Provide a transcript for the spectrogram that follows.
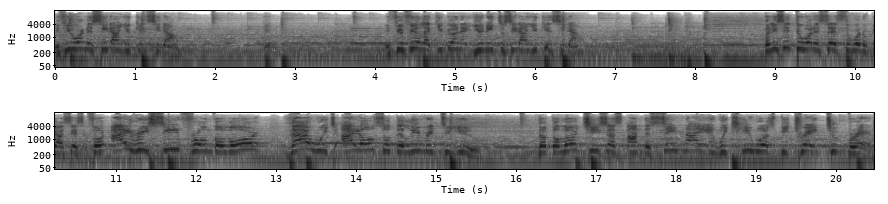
If you want to sit down, you can sit down. Okay. If you feel like you're gonna you need to sit down, you can sit down. But listen to what it says, the word of God says, For I received from the Lord that which I also delivered to you. That the Lord Jesus, on the same night in which he was betrayed, took bread.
